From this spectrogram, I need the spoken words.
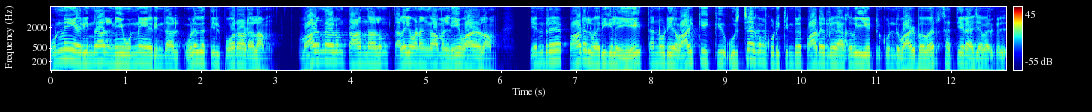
உன்னை அறிந்தால் நீ உன்னை அறிந்தால் உலகத்தில் போராடலாம். வாழ்ந்தாலும் தாழ்ந்தாலும் தலை வணங்காமல் நீ வாழலாம் என்ற பாடல் வரிகளையே தன்னுடைய வாழ்க்கைக்கு உற்சாகம் கொடுக்கின்ற பாடல்களாகவே ஏற்றுக்கொண்டு வாழ்பவர் சத்யராஜ் அவர்கள்.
